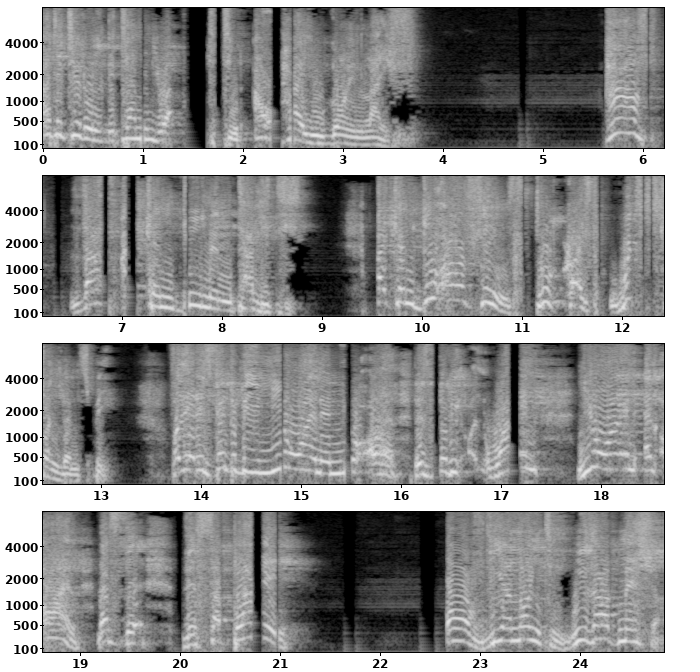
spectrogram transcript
attitude will determine your attitude. How high you go in life. Have that I can do mentality. I can do all things through Christ, which strengthens me. For there is going to be new wine and new oil. There's going to be wine, new wine and oil. That's the, the supply of the anointing without measure.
